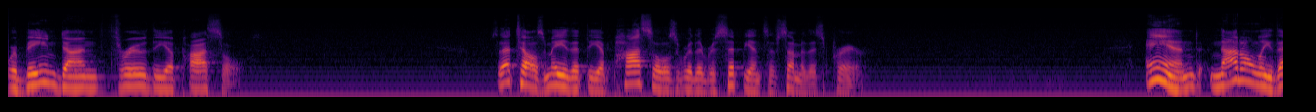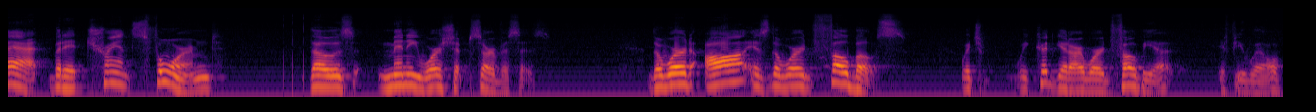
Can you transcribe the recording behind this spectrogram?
were being done through the apostles. So that tells me that the apostles were the recipients of some of this prayer. And not only that, but it transformed those many worship services. The word awe is the word phobos, which we could get our word phobia, if you will.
